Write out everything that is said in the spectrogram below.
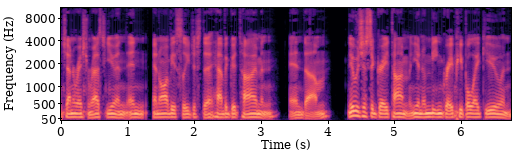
Generation Rescue, and, and and obviously just to have a good time, and and um, it was just a great time, you know, meeting great people like you, and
